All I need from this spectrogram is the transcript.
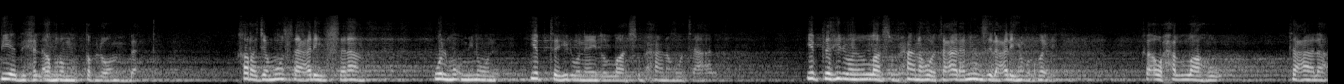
بيده الأمر من قبل ومن بعد. خرج موسى عليه السلام والمؤمنون يبتهلون إلى الله سبحانه وتعالى. يبتهلون إلى الله سبحانه وتعالى أن ينزل عليهم الغيث فأوحى الله تعالى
